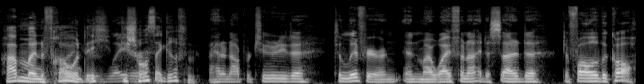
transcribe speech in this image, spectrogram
haben meine Frau und ich die Chance ergriffen. I had an opportunity to, to live here, and, and my wife and I decided to, to follow the call.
